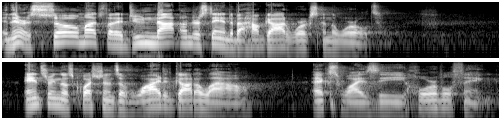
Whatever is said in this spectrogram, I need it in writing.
and there is so much that I do not understand about how God works in the world. Answering those questions of why did God allow XYZ horrible thing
